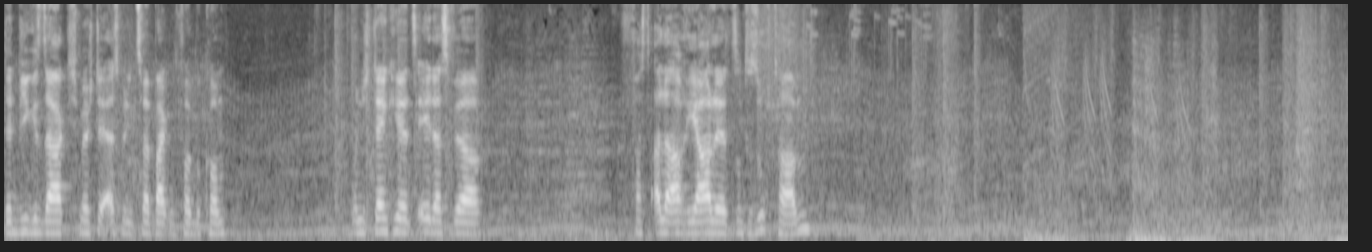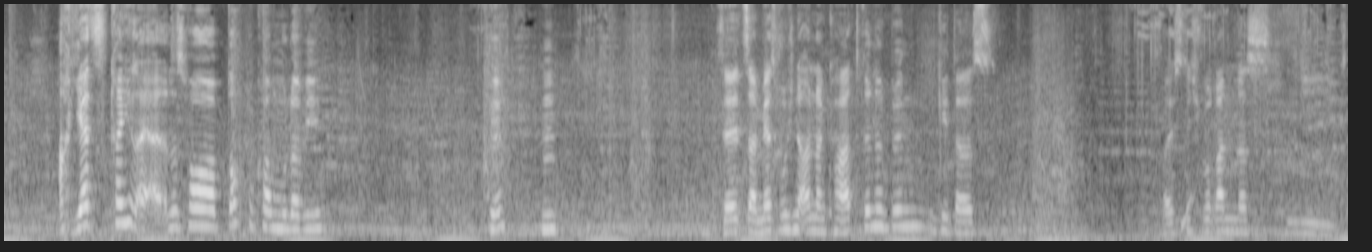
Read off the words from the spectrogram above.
Denn wie gesagt, ich möchte erstmal die zwei Balken voll bekommen. Und ich denke jetzt eh, dass wir fast alle Areale jetzt untersucht haben. Jetzt kann ich das Power-Up doch bekommen, oder wie? Okay. Hm. Seltsam. Jetzt, wo ich in einer anderen Karte drinne bin, geht das. Weiß nicht, woran das liegt.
